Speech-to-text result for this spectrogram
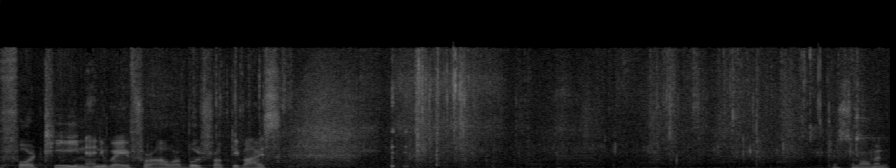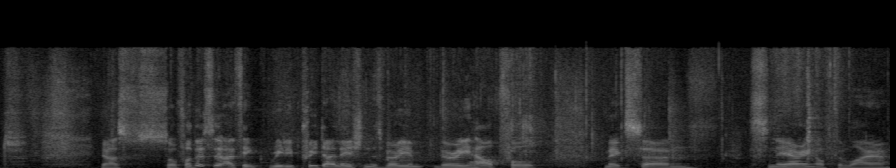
014 anyway for our bullfrog device. Just a moment. Yeah, so for this, I think really pre-dilation is very, very helpful. Makes um, snaring of the wire,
